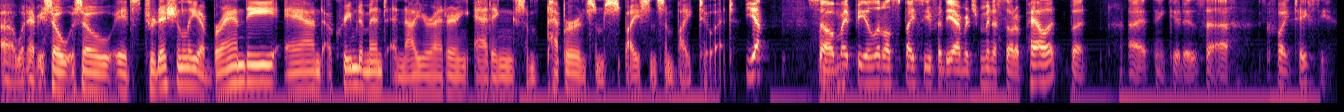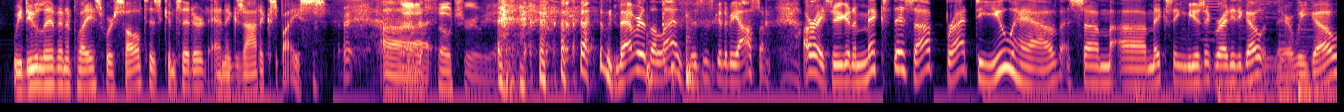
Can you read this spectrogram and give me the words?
uh, what have you. So, so it's traditionally a brandy and a cream de mint, and now you're adding adding some pepper and some spice and some bite to it. Yep. So it might be a little spicy for the average Minnesota palate, but I think it is uh, quite tasty. We do live in a place where salt is considered an exotic spice. that is so true. Yeah. Nevertheless, this is going to be awesome. All right, so you're going to mix this up. Brett, do you have some uh, mixing music ready to go? There we go.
